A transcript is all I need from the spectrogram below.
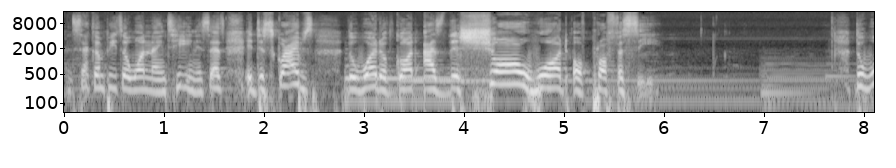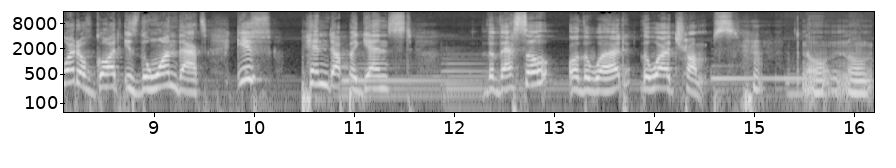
In 2 Peter 1:19 it says it describes the word of God as the sure word of prophecy. The word of God is the one that if pinned up against the vessel or the word, the word trumps. no, no,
